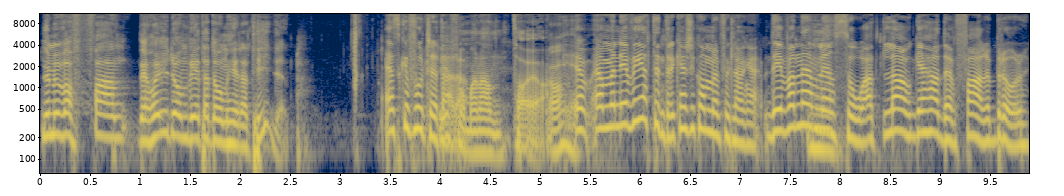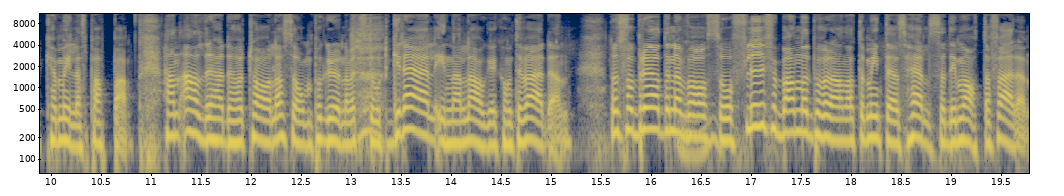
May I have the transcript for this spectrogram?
Nej men vad fan, det har ju de vetat om hela tiden. Jag ska fortsätta. Det får då. man anta, ja. Ja. Ja, men jag vet inte, det kanske kommer en förklaring. här. Det var nämligen Mm. så att Lauge hade en farbror, Camillas pappa, han aldrig hade hört talas om på grund av ett stort gräl innan Lauge kom till världen. De två bröderna var Mm. så fly förbannade på varandra att de inte ens hälsade i mataffären.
